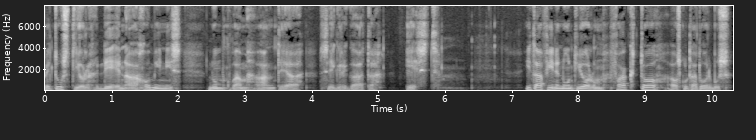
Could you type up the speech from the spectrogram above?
Petustior DNA hominis numquam antea segregata est. Ita fine nuntiorum facto auscultatoribus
